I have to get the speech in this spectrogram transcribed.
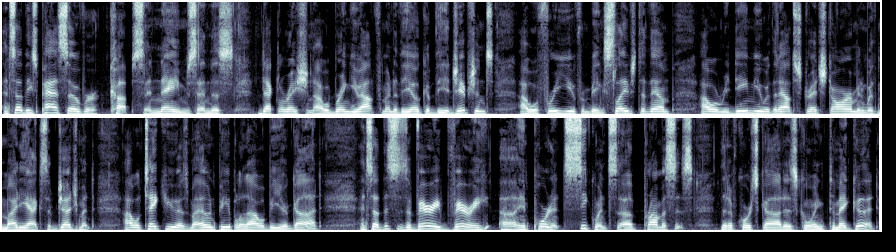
And so these Passover cups and names and this declaration I will bring you out from under the yoke of the Egyptians, I will free you from being slaves to them, I will redeem you with an outstretched arm and with mighty acts of judgment, I will take you as my own people and I will be your God. And so this is a very, very uh, important sequence of promises that, of course, God is going to make good.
